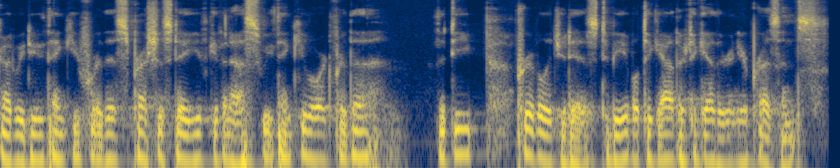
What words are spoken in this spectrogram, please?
God, we do thank you for this precious day you've given us. We thank you, Lord, for the the deep privilege it is to be able to gather together in your presence.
